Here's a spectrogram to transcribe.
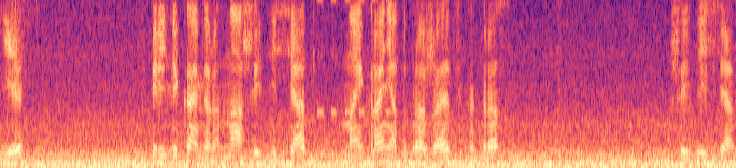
Есть. Впереди камера на 60. На экране отображается как раз 60.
